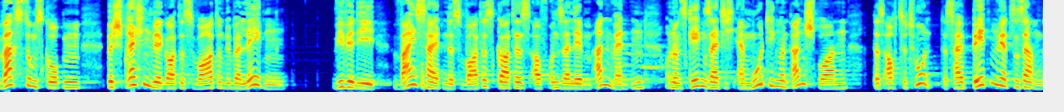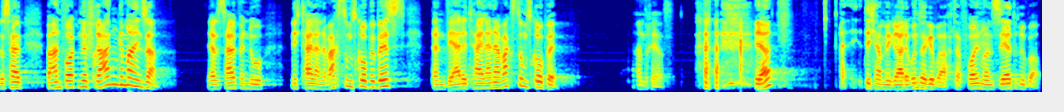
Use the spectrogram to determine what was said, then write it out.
Wachstumsgruppen besprechen wir Gottes Wort und überlegen, wie wir die Weisheiten des Wortes Gottes auf unser Leben anwenden und uns gegenseitig ermutigen und anspornen, das auch zu tun. Deshalb beten wir zusammen, deshalb beantworten wir Fragen gemeinsam. Ja, deshalb, wenn du nicht Teil einer Wachstumsgruppe bist, dann werde Teil einer Wachstumsgruppe. Andreas. ja? Dich haben wir gerade untergebracht, da freuen wir uns sehr drüber.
